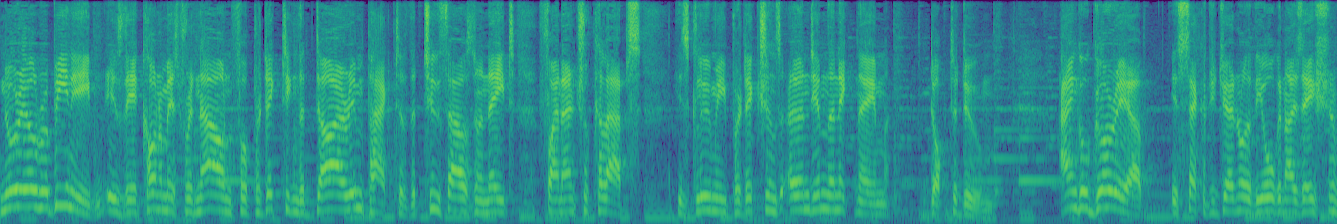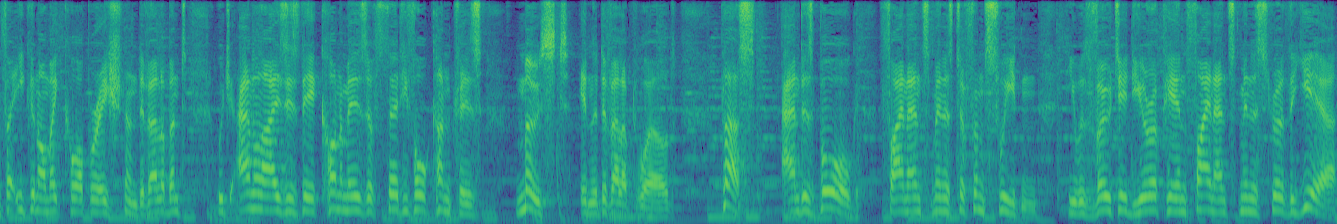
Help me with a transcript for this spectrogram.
Nouriel Roubini is the economist renowned for predicting the dire impact of the 2008 financial collapse. His gloomy predictions earned him the nickname Dr. Doom. Angel Gurria is Secretary General of the Organization for Economic Cooperation and Development, which analyzes the economies of 34 countries, most in the developed world. Plus, Anders Borg, Finance Minister from Sweden. He was voted European Finance Minister of the Year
